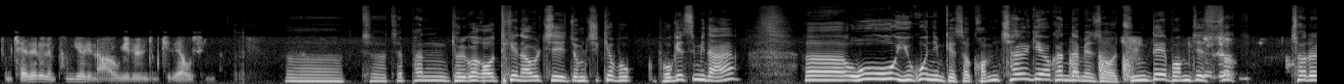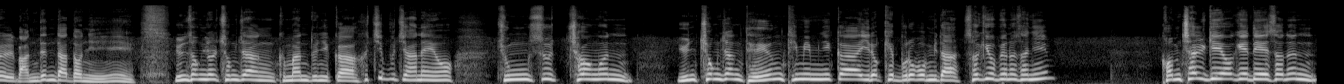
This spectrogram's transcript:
좀 제대로 된 판결이 나오기를 좀 기대하고 있습니다. 어, 자 재판 결과가 어떻게 나올지 좀 지켜보겠습니다. 어, 5565님께서 검찰 개혁한다면서 중대범죄수사 처를 만든다더니 윤석열 총장 그만두니까 흐지부지하네요. 중수청은 윤 총장 대응팀입니까? 이렇게 물어봅니다. 서기호 변호사님. 검찰 개혁에 대해서는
